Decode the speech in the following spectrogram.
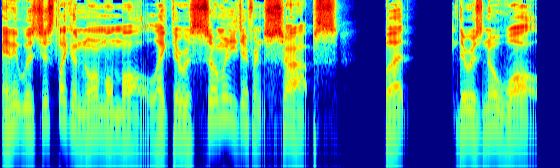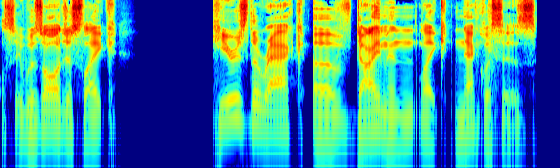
and it was just like a normal mall. Like there was so many different shops, but there was no walls. It was all just like here's the rack of diamond like necklaces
